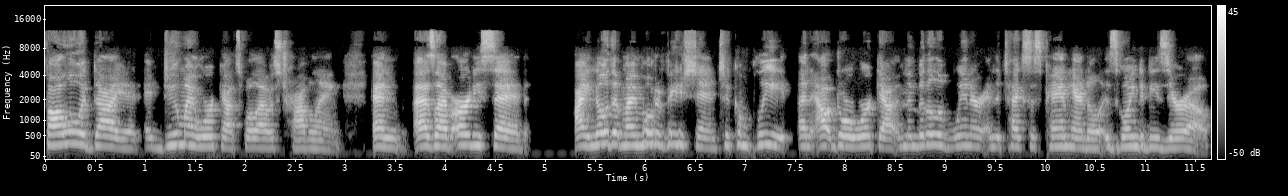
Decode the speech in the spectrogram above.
follow a diet and do my workouts while I was traveling. And as I've already said, I know that my motivation to complete an outdoor workout in the middle of winter in the Texas panhandle is going to be zero.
